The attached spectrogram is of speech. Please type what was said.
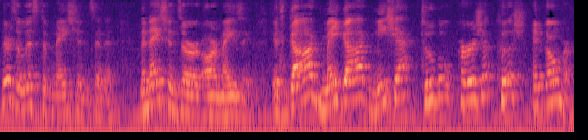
There's a list of nations in it. The nations are, are amazing. It's Gog, Magog, Meshach, Tubal, Persia, Cush, and Gomer.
